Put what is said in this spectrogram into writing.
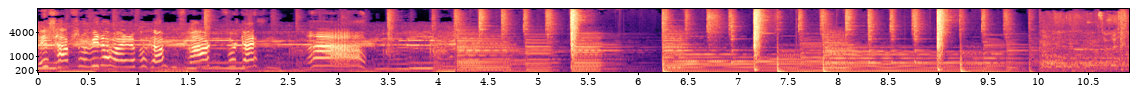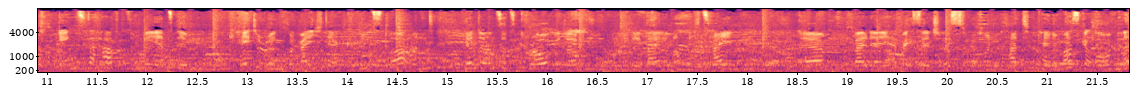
Ich habe schon wieder meine verdammten Fragen vergessen. Ah! So richtig gangsterhaft sind wir jetzt im Catering-Bereich der Künstler und hinter uns sitzt Crow. Wir dürfen dir leider noch nicht zeigen, ähm, weil der ja Backstage ist und hat keine Maske auf. Ne?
